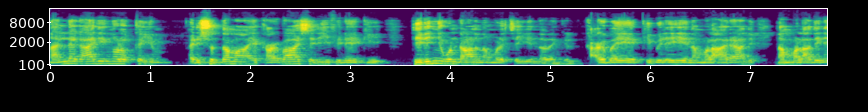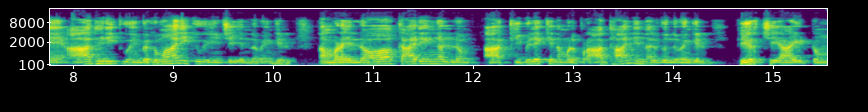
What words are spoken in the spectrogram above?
നല്ല കാര്യങ്ങളൊക്കെയും പരിശുദ്ധമായ കഴബ ഷെരീഫിലേക്ക് തിരിഞ്ഞുകൊണ്ടാണ് നമ്മൾ ചെയ്യുന്നതെങ്കിൽ കഴബയെ കിബിലയെ നമ്മൾ ആരാധി നമ്മൾ അതിനെ ആദരിക്കുകയും ബഹുമാനിക്കുകയും ചെയ്യുന്നുവെങ്കിൽ നമ്മുടെ എല്ലാ കാര്യങ്ങളിലും ആ കിബിലയ്ക്ക് നമ്മൾ പ്രാധാന്യം നൽകുന്നുവെങ്കിൽ തീർച്ചയായിട്ടും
